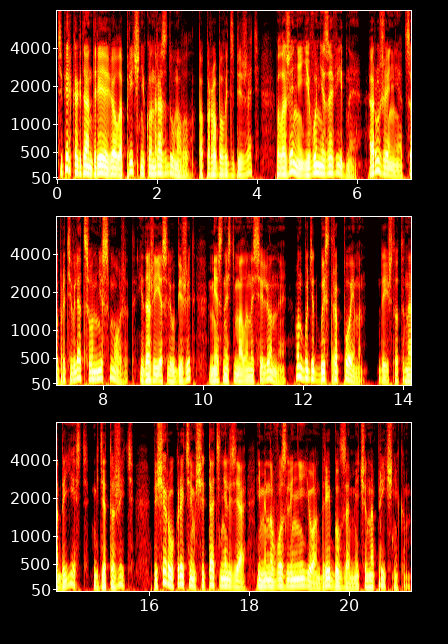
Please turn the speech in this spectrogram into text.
Теперь, когда Андрея вел опричник, он раздумывал, попробовать сбежать. Положение его незавидное. Оружия нет, сопротивляться он не сможет. И даже если убежит, местность малонаселенная, он будет быстро пойман. Да и что-то надо есть, где-то жить. Пещеру укрытием считать нельзя. Именно возле нее Андрей был замечен опричником.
